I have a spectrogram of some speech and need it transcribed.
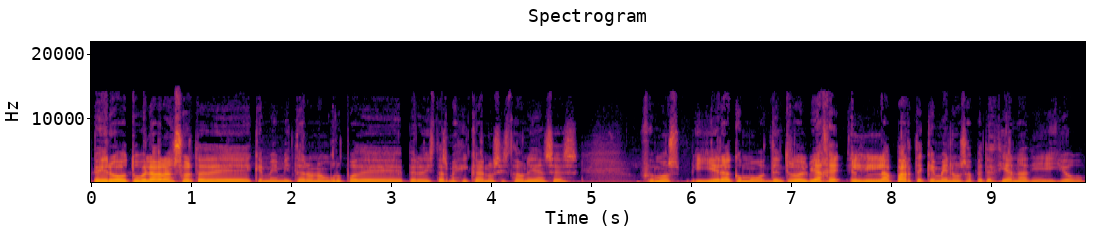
Pero tuve la gran suerte de que me invitaron a un grupo de periodistas mexicanos y estadounidenses. Fuimos y era como dentro del viaje el, la parte que menos apetecía a nadie y yo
